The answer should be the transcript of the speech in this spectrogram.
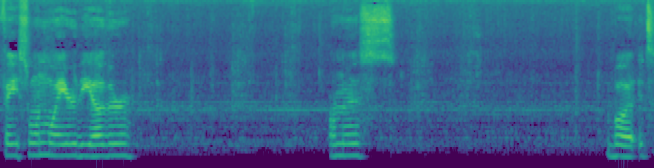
face one way or the other on this. But it's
